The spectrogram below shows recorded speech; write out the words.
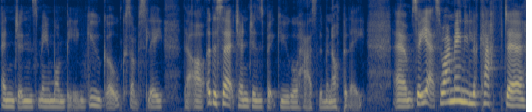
engines, main one being Google, because obviously there are other search engines, but Google has the monopoly. Um, so yeah, so I mainly look after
